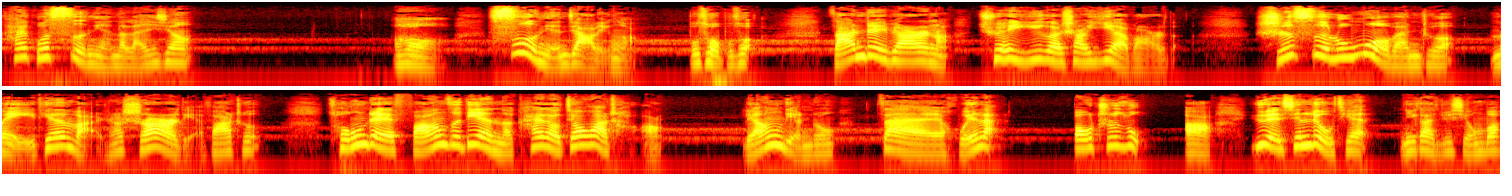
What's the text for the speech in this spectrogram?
开过四年的蓝星，哦，四年驾龄啊，不错不错。咱这边呢，缺一个上夜班的，十四路末班车，每天晚上十二点发车，从这房子店呢开到焦化厂，两点钟再回来，包吃住啊，月薪六千，你感觉行不？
